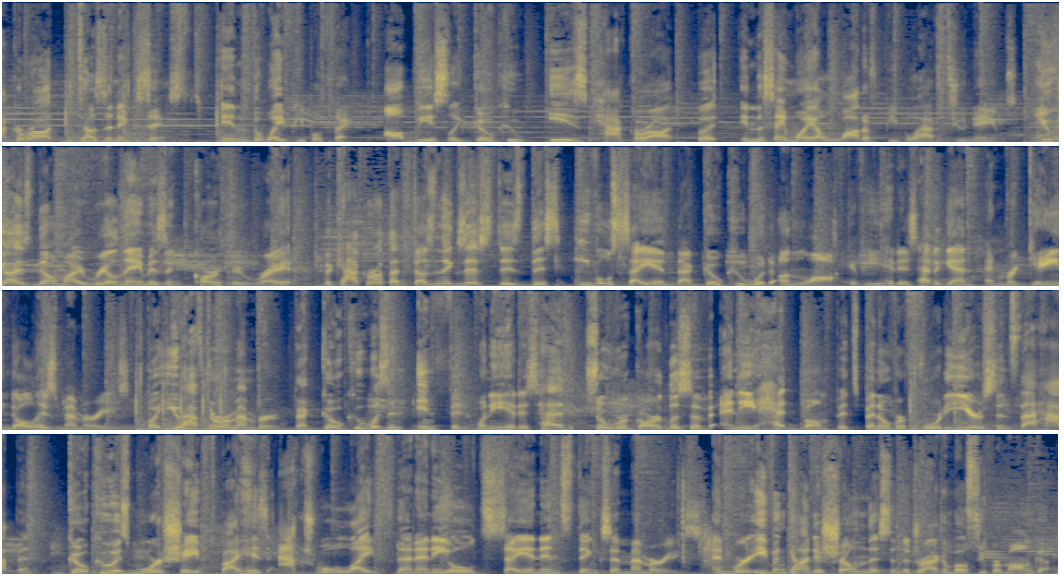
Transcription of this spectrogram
Kakarot doesn't exist in the way people think. Obviously, Goku is Kakarot, but in the same way a lot of people have two names. You guys know my real name isn't Carthu, right? The Kakarot that doesn't exist is this evil Saiyan that Goku would unlock if he hit his head again and regained all his memories. But you have to remember that Goku was an infant when he hit his head, so regardless of any head bump, it's been over 40 years since that happened. Goku is more shaped by his actual life than any old Saiyan instincts and memories. And we're even kind of shown this in the Dragon Ball Super manga.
